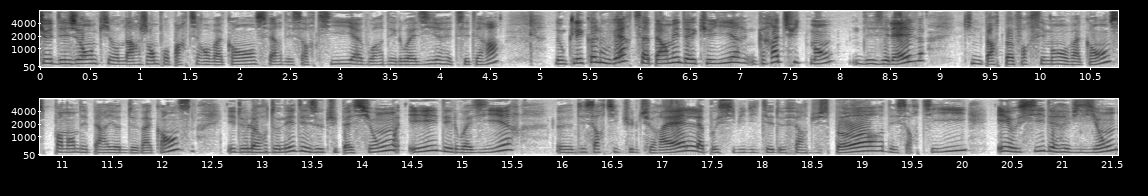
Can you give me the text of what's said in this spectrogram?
que des gens qui ont de l'argent pour partir en vacances, faire des sorties, avoir des loisirs, etc. Donc l'école ouverte, ça permet d'accueillir gratuitement des élèves qui ne partent pas forcément en vacances pendant des périodes de vacances et de leur donner des occupations et des loisirs, euh, des sorties culturelles, la possibilité de faire du sport, des sorties et aussi des révisions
